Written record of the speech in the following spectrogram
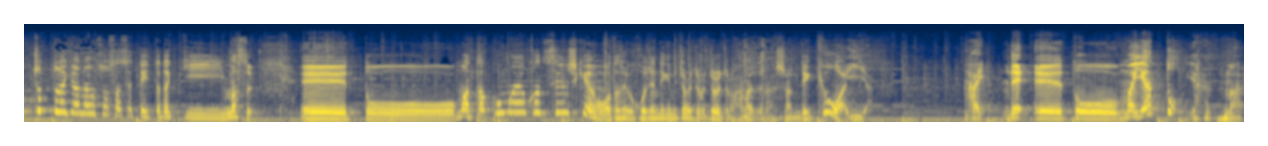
うちょっとだけアナウンスをさせていただきます。えーっと、まあ、タコマヨカズ選手権は私が個人的にちょろちょろちょろちょろ話したんで、今日はいいや。はい。で、えっ、と、まあ、やっと、やまあ、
